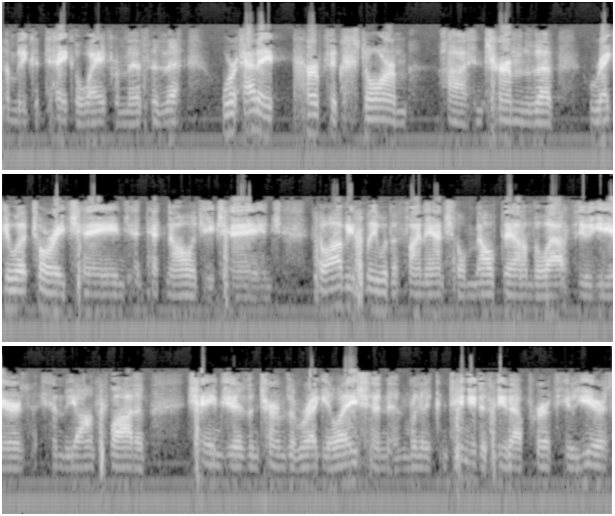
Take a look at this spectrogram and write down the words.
somebody could take away from this is that we're at a perfect storm uh, in terms of regulatory change and technology change. So obviously with the financial meltdown the last few years and the onslaught of changes in terms of regulation, and we're going to continue to see that for a few years,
